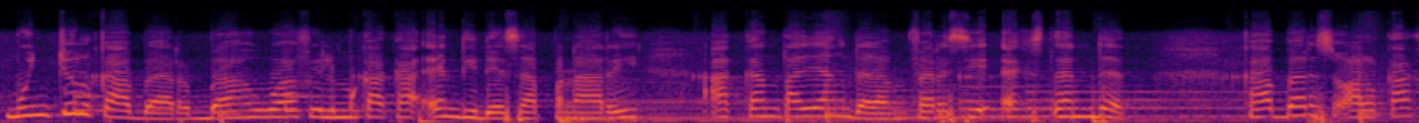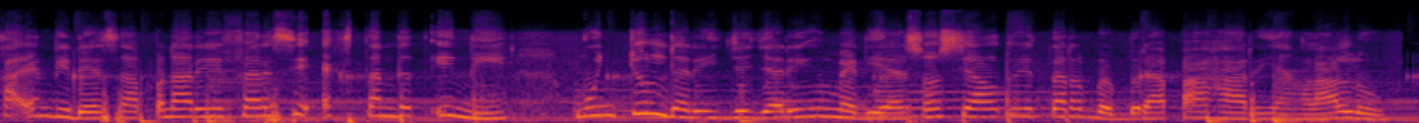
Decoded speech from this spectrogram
muncul kabar bahwa film KKN di Desa Penari akan tayang dalam versi extended. Kabar soal KKN di Desa Penari versi extended ini muncul dari jejaring media sosial Twitter beberapa hari yang lalu.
